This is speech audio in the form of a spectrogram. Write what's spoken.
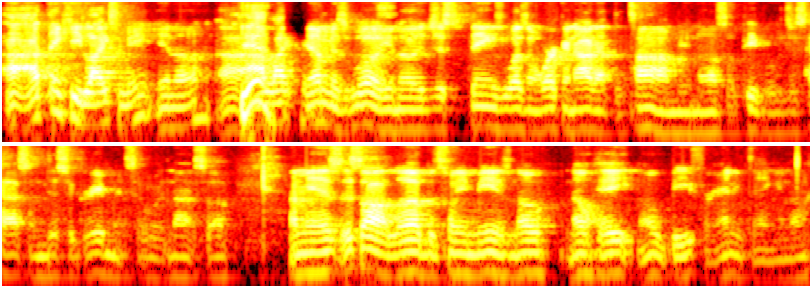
I, I think he likes me. You know, I, Yeah. I like him as well. You know, it just things wasn't working out at the time. You know, so people just had some disagreements and whatnot. So, I mean, it's it's all love between me. It's no no hate, no beef or anything. You know.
